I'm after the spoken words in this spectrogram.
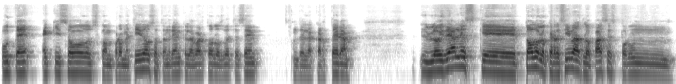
UTXOs comprometidos o tendrían que lavar todos los BTC de la cartera. Lo ideal es que todo lo que recibas lo pases por un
